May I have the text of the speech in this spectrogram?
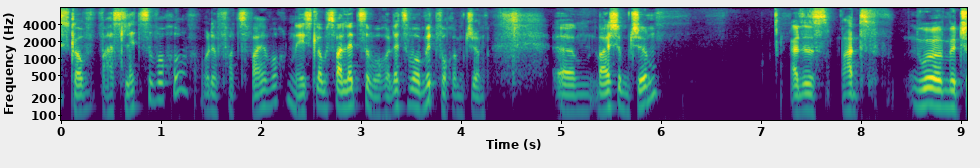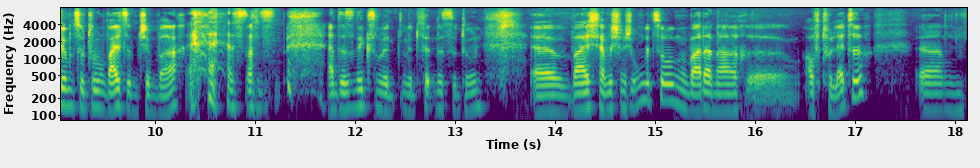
ich glaube, war es letzte Woche oder vor zwei Wochen? Ne, ich glaube, es war letzte Woche, letzte Woche Mittwoch im Gym. Ähm, war ich im Gym. Also es hat nur mit Gym zu tun, weil es im Gym war. Sonst hat das nichts mit, mit Fitness zu tun. Äh, war ich, habe ich mich umgezogen und war danach äh, auf Toilette. Ähm,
